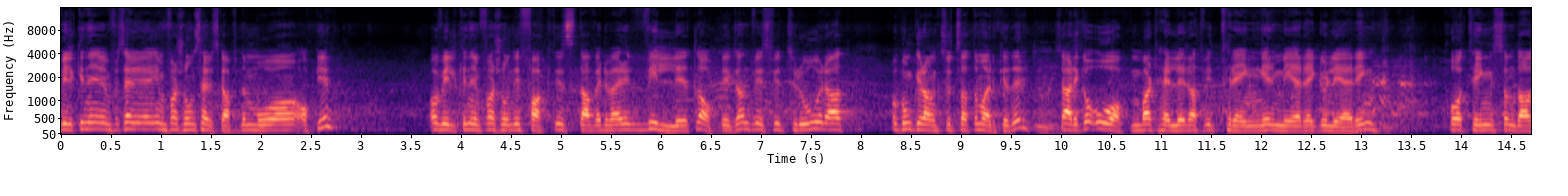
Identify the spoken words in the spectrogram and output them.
hvilken inf- informasjon selskapene må oppgi og hvilken informasjon de faktisk da vil være villige til å oppgi. Hvis vi tror at på konkurranseutsatte markeder så er det ikke åpenbart heller at vi trenger mer regulering på ting som da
